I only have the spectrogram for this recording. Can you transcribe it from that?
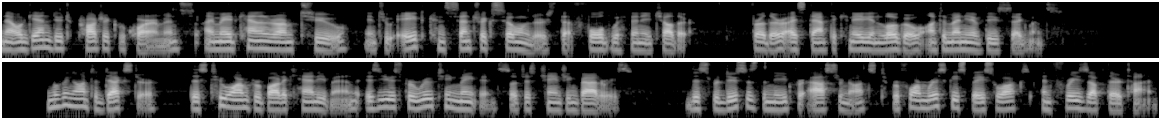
Now again, due to project requirements, I made Canadarm2 into eight concentric cylinders that fold within each other. Further, I stamped the Canadian logo onto many of these segments. Moving on to Dextre, this two-armed robotic handyman is used for routine maintenance, such as changing batteries. This reduces the need for astronauts to perform risky spacewalks and frees up their time.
